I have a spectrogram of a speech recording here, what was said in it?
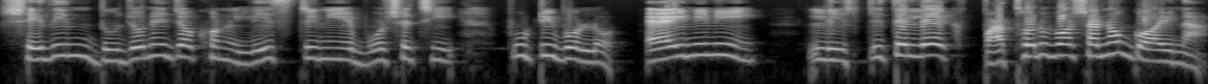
সেদিন দুজনে যখন লিস্টটি নিয়ে বসেছি, পুটি বলল, এই নিনি লিস্টটিতে লেখ, পাথর বসানো গয়না,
